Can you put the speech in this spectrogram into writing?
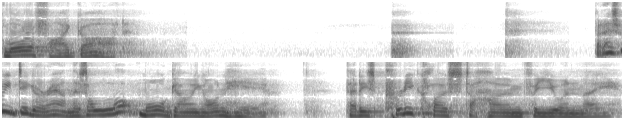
Glorify God. But as we dig around, there's a lot more going on here that is pretty close to home for you and me.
